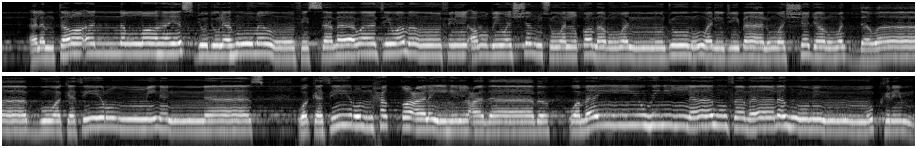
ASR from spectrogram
ألم تر أن الله يسجد له من في السماوات ومن في الأرض والشمس والقمر والنجوم والجبال والشجر والدواب وكثير من الناس وكثير حق عليه العذاب ومن يهن الله فما له من مكرم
